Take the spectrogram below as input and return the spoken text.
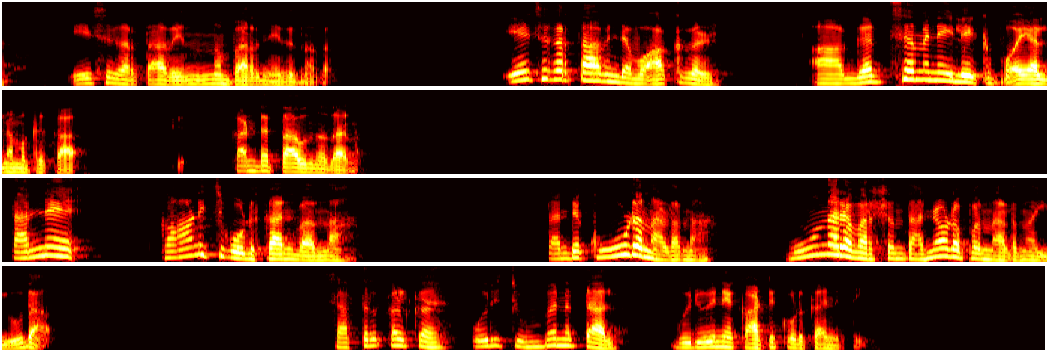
യേശു കർത്താവ് എന്നും പറഞ്ഞിരുന്നത്. യേശു കർത്താവിന്റെ വാക്കുകൾ ആ ഗത്സമനയിലേക്ക് പോയാൽ നമുക്ക് കണ്ടെത്താവുന്നതാണ്. തന്നെ കാണിച്ചു കൊടുക്കാൻ വന്ന തന്റെ കൂടെ നടന്ന മൂന്നര വർഷം തന്നോടൊപ്പം നടന്ന യൂത. ശത്രുക്കൾക്ക് ഒരു ചുംബനത്താൽ ഗുരുവിനെ കാട്ടിക്കൊടുക്കാനെത്തി.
